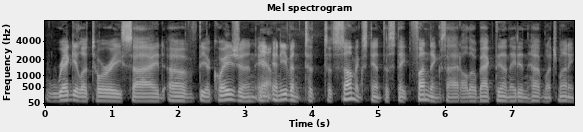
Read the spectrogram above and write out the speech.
regulatory side of the equation and, Yeah. and even to, to some extent the state funding side although back then they didn't have much money.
